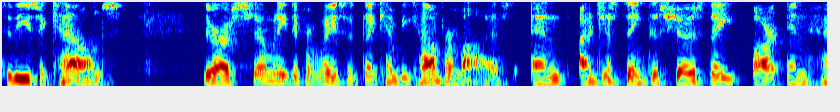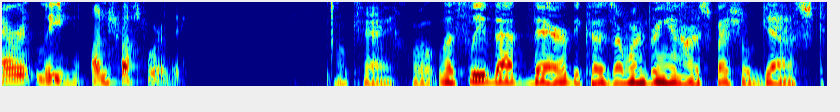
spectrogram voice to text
to these accounts, there are so many different ways that they can be compromised. And I just think this shows they are inherently untrustworthy. Okay. Well, let's leave that there because I want to bring in our special guest.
